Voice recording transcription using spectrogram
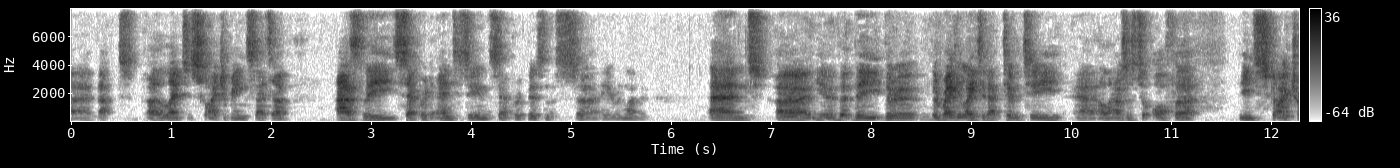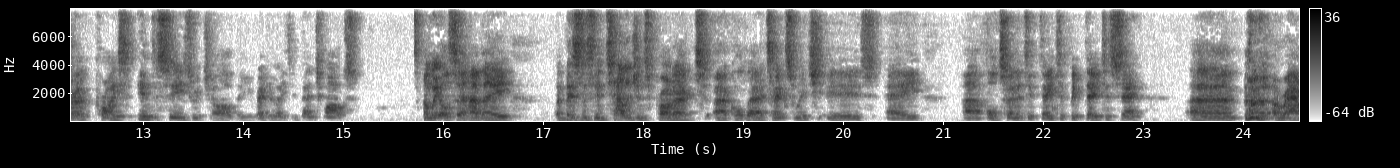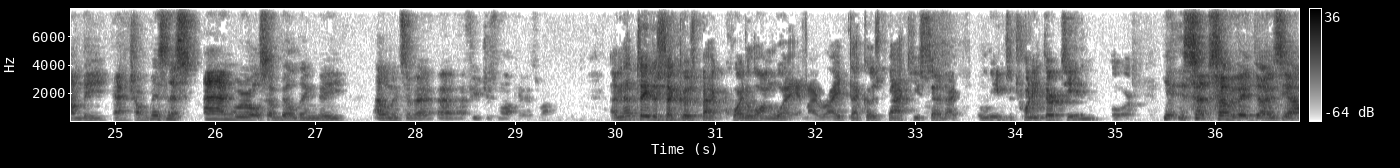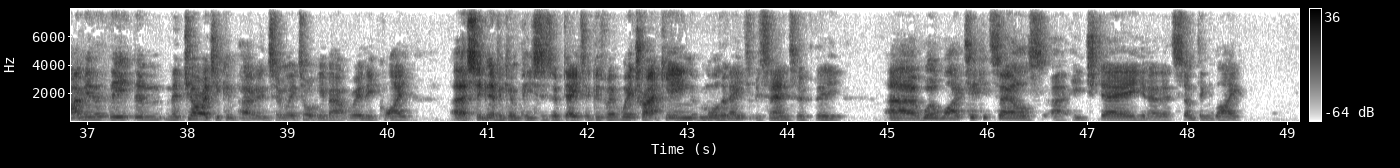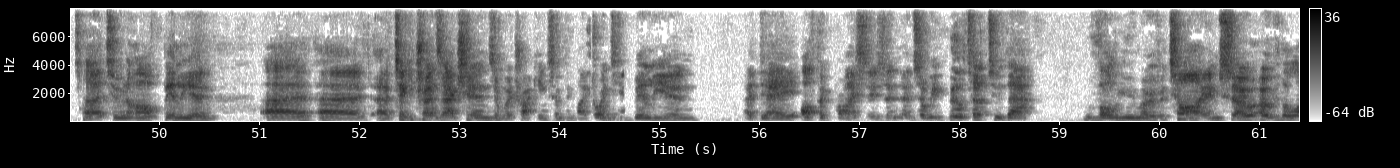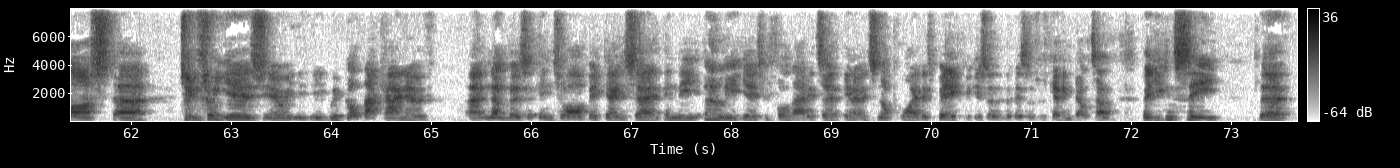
uh, that uh, led to Skytra being set up as the separate entity and the separate business here in London. And you know the, the, the, the regulated activity allows us to offer the Skytra price indices, which are the regulated benchmarks. And we also have a, a business intelligence product uh, called Airtex, which is a uh, alternative data, big data set um, around the air travel business. And we're also building the elements of a, a futures market as well. And that data set goes back quite a long way, am I right? That goes back, you said, I believe, to 2013, or yeah, some of it does. Yeah, I mean, the the majority components, and we're talking about really quite uh, significant pieces of data because we're, we're, tracking more than 80 percent of the uh, worldwide ticket sales uh, each day. You know, that's something like uh, two and a half billion uh, uh, ticket transactions, and we're tracking something like 20 billion a day offered prices. And, and so we've built up to that volume over time. So over the last uh, two to three years, you know, we've got that kind of uh, numbers into our big data set. In the early years before that, it's a you know it's not quite as big because the business was getting built up. But you can see that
